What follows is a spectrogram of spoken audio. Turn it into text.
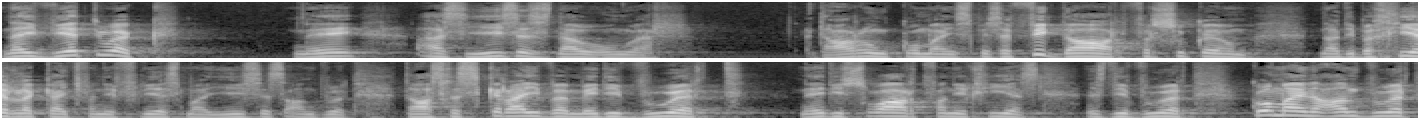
En hy weet ook nê nee, as Jesus nou honger. Daarom kom hy spesifiek daar versoek hy hom na die begeerlikheid van die vlees, maar Jesus antwoord: Daar's geskrywe met die woord net die swaard van die gees is die woord. Kom my 'n antwoord,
